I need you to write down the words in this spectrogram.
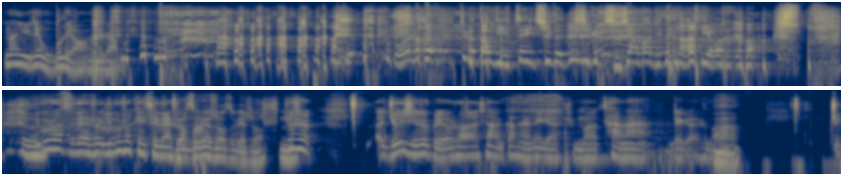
妈有点无聊，你知道吗？我们到这个到底这一期的这个指向到底在哪里？我靠！你不是说随便说，你不是说可以随便说吗？随便说，随便说。嗯就是，呃，尤其是比如说像刚才那个什么灿烂，这个什么，嗯就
